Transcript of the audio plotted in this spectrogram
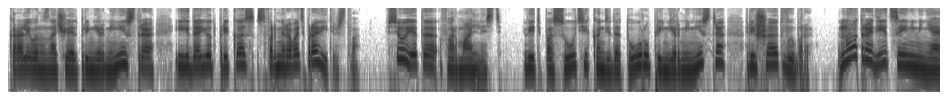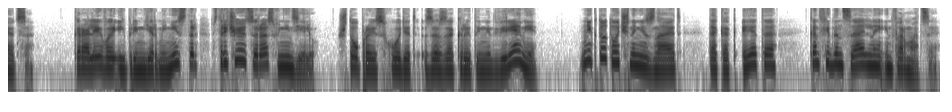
Королева назначает премьер-министра и дает приказ сформировать правительство. Все это формальность, ведь, по сути, кандидатуру премьер-министра решают выборы. Но традиции не меняются. Королева и премьер-министр встречаются раз в неделю. Что происходит за закрытыми дверями, никто точно не знает, так как это конфиденциальная информация.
